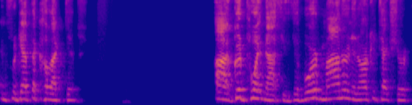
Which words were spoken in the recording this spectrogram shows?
and forget the collective. Ah, good point, Matthew. The word modern in architecture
